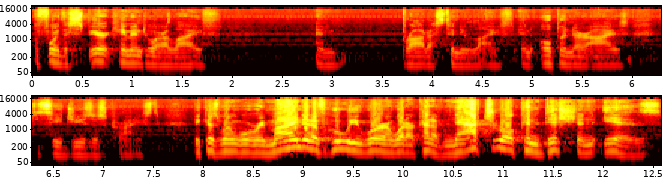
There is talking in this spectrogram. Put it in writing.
before the Spirit came into our life and brought us to new life and opened our eyes to see Jesus Christ. Because when we're reminded of who we were and what our kind of natural condition is,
